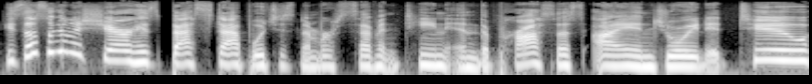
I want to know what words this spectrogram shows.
He's also going to share his best step, which is number 17 in the process. I enjoyed it too.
